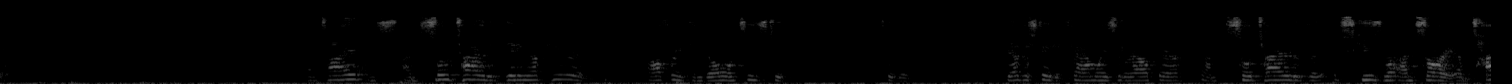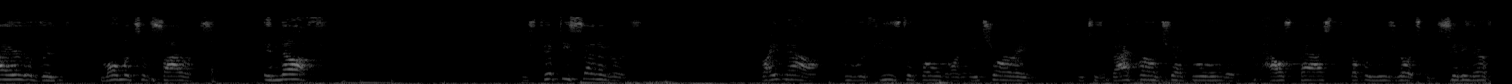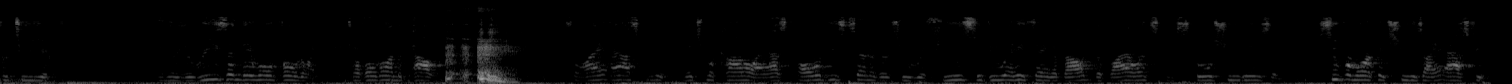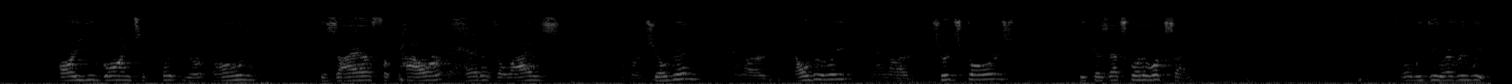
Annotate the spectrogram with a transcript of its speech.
I'm tired. I'm, I'm so tired of getting up here and offering condolences to to the devastated families that are out there. I'm so tired of the, excuse me, I'm sorry, I'm tired of the moments of silence. Enough. There's 50 senators right now who refuse to vote on H.R. 8, which is a background check rule that the House passed a couple years ago. It's been sitting there for two years. And there's a reason they won't vote on it to hold on to power. I ask you, Mitch McConnell, I ask all of you senators who refuse to do anything about the violence and school shootings and supermarket shootings, I ask you, are you going to put your own desire for power ahead of the lives of our children and our elderly and our churchgoers? Because that's what it looks like. It's what we do every week.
